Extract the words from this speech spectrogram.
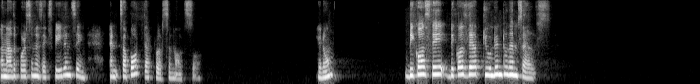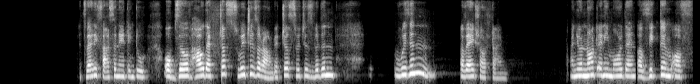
another person is experiencing and support that person also. You know, because they because they are tuned into themselves. It's very fascinating to observe how that just switches around. It just switches within within a very short time. And you're not any more than a victim of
